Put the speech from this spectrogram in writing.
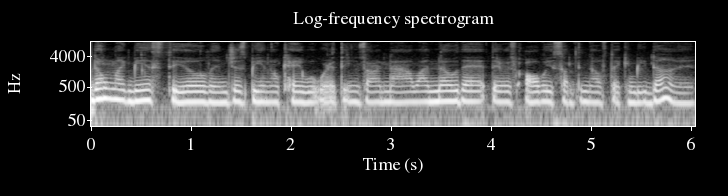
don't like being still and just being okay with where things are now. I know that there's always something else that can be done.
